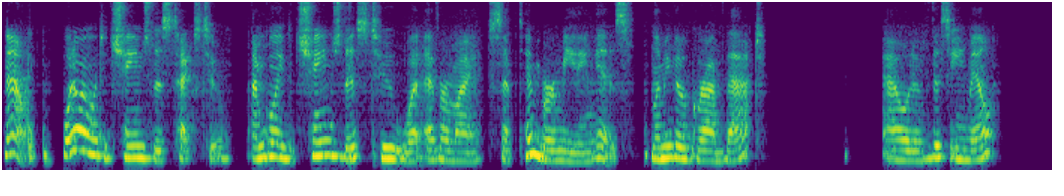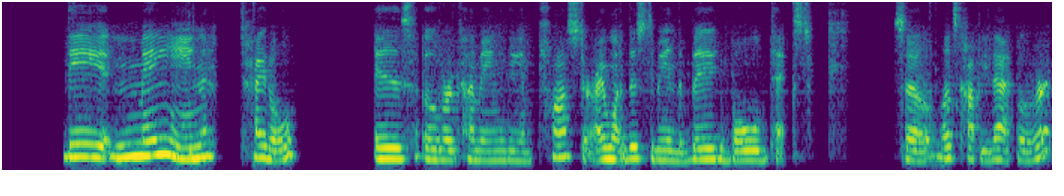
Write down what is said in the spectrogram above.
Now, what do I want to change this text to? I'm going to change this to whatever my September meeting is. Let me go grab that out of this email. The main title is overcoming the imposter. I want this to be in the big bold text. So let's copy that over.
